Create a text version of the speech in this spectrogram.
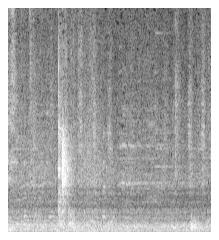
Thank you.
